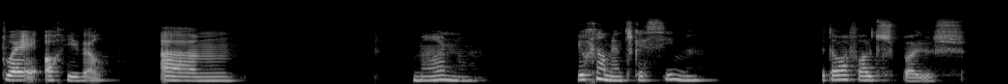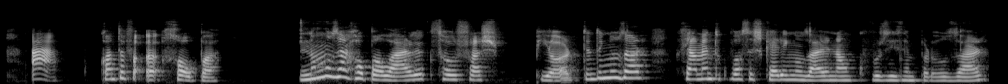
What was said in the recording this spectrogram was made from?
tu é horrível. Um, mano, eu realmente esqueci-me. Eu estava a falar dos espelhos. Ah, quanto a uh, roupa. Não usar roupa larga que só os faz pior. Tentem usar realmente o que vocês querem usar e não o que vos dizem para usar.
